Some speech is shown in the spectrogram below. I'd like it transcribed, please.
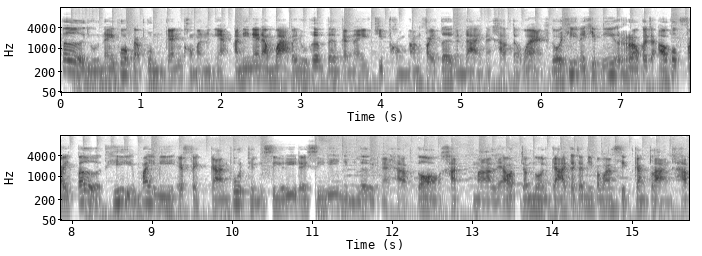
เตอร์อยู่ในพวกแบบกลุ่มแก๊งของมันอย่างเงี้ยอันนี้แนะนำว่าไปดูเพิ่มเติมกันในคลิปของมังไฟเตอร์กันได้นะครับแต่ว่าโดยที่ในคลิปนี้เราก็จะเอาพวกไฟเตอร์ที่ไม่มีเอฟเฟกต์การพูดถึงซีรีส์ใดซีรีส์หนึ่งเลยนะครับก็คัดมาแล้วจำนวนการ์ดก็จะมีประมาณ 10 กลางๆครับ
